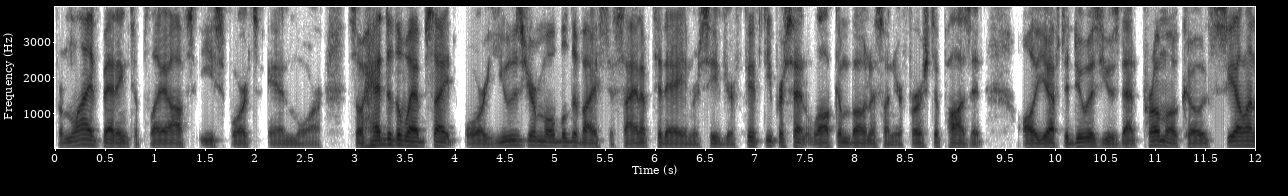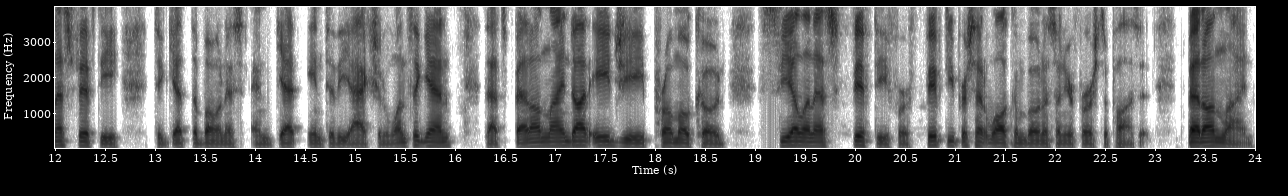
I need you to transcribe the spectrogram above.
from live betting to playoffs, esports, and more. So head to the website or use your mobile device to sign up today and receive your 50% welcome bonus on your first deposit. All you have to do is use that promo code CLNS50 to get the bonus and get into the action. Once again, that's betonline.ag, promo code CLNS50 for 50% welcome bonus on your first deposit. Bet online,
